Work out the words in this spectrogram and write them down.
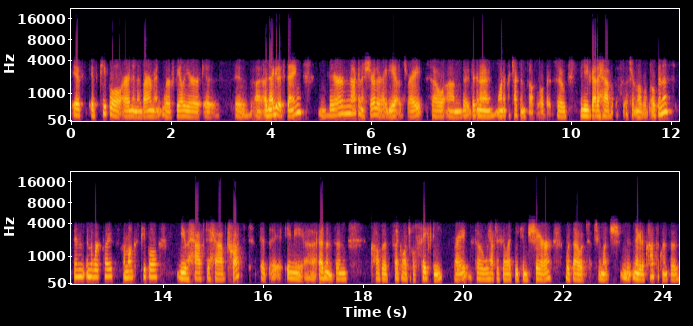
if if people are in an environment where failure is is a negative thing they're not going to share their ideas right so um, they're, they're going to want to protect themselves a little bit so you know, you've got to have a certain level of openness in, in the workplace amongst people you have to have trust it, uh, amy uh, edmondson calls it psychological safety right? So we have to feel like we can share without too much negative consequences.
